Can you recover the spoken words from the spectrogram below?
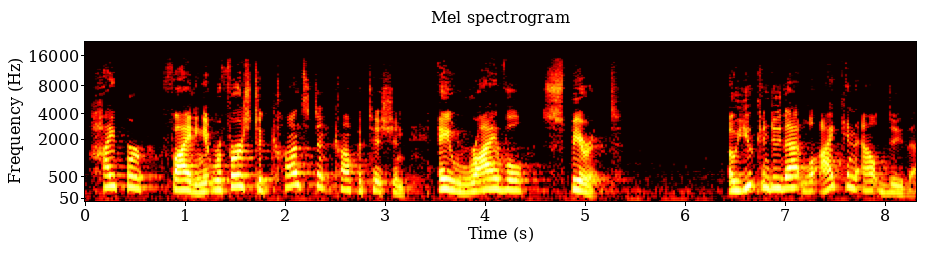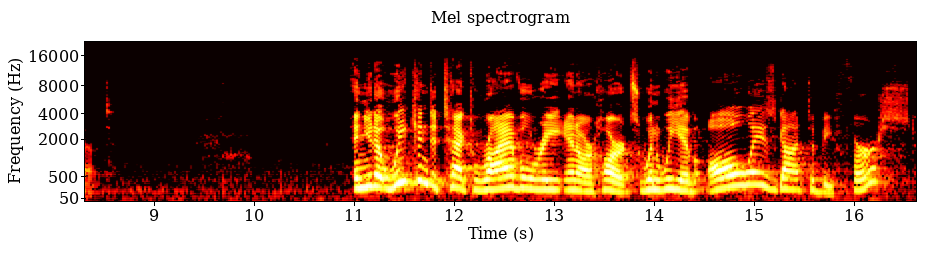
Hyper fighting. It refers to constant competition, a rival spirit. Oh, you can do that? Well, I can outdo that. And you know, we can detect rivalry in our hearts when we have always got to be first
